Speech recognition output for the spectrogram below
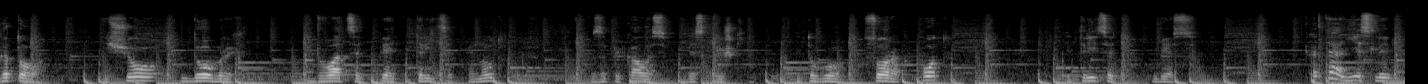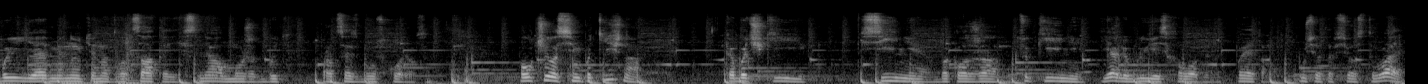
Готово. Еще добрых 25-30 минут запекалось без крышки. Итого 40 под и 30 без. Хотя, если бы я минуте на 20 снял, может быть, процесс бы ускорился. Получилось симпатично. Кабачки, синие, баклажан, цукини. Я люблю есть холодными, поэтому пусть это все остывает.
